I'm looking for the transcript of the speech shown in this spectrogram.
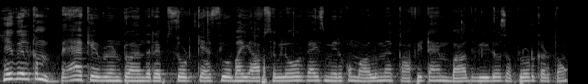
Hey welcome back everyone to अंदर एपिसोड कैसे हो भाई आप सभी लोग? गाइस मेरे को मालूम है, काफ़ी टाइम बाद वीडियोस अपलोड करता हूँ।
